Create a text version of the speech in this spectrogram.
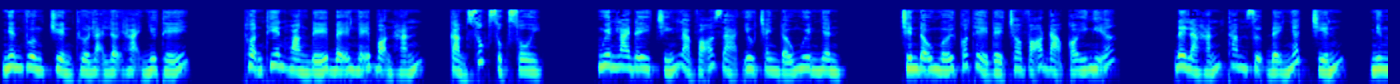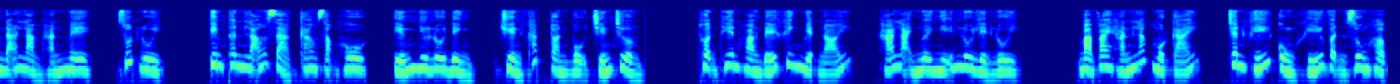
nhân vương truyền thừa lại lợi hại như thế. Thuận Thiên Hoàng đế bẽ nghễ bọn hắn, cảm xúc sục sôi. Nguyên lai like đây chính là võ giả yêu tranh đấu nguyên nhân. Chiến đấu mới có thể để cho võ đạo có ý nghĩa. Đây là hắn tham dự đệ nhất chiến, nhưng đã làm hắn mê, rút lui. Kim thân lão giả cao giọng hô, tiếng như lôi đình, truyền khắp toàn bộ chiến trường. Thuận Thiên Hoàng đế khinh miệt nói: há lại ngươi nghĩ lui liền lui? Bà vai hắn lắc một cái, chân khí cùng khí vận dung hợp,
